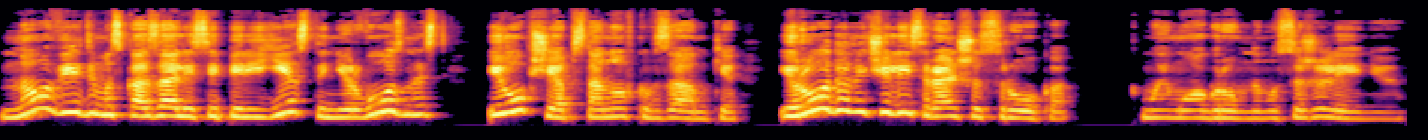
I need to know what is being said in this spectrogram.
Но, видимо, сказались и переезд, и нервозность, и общая обстановка в замке, и роды начались раньше срока к моему огромному сожалению.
